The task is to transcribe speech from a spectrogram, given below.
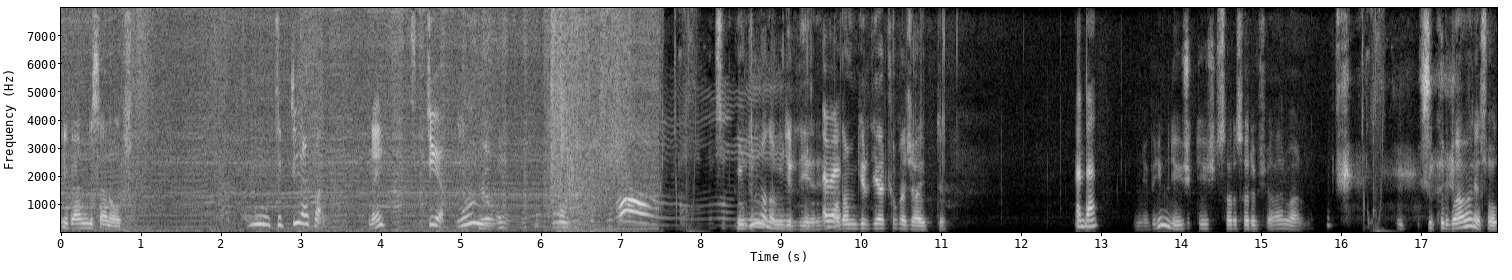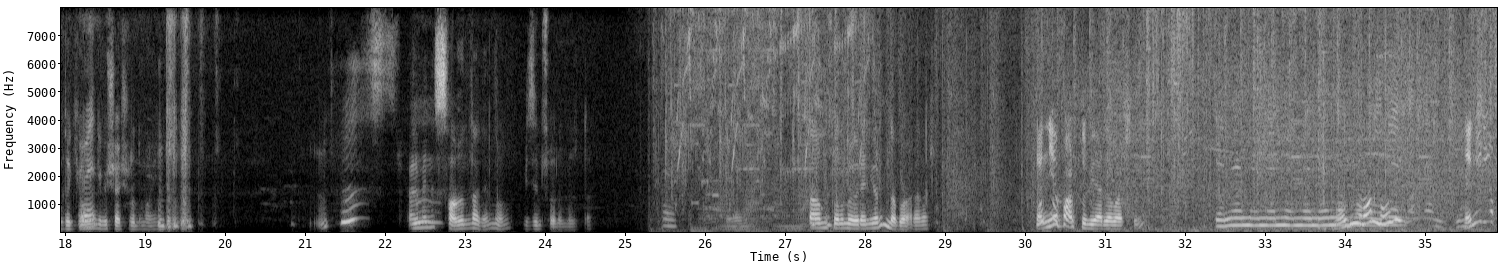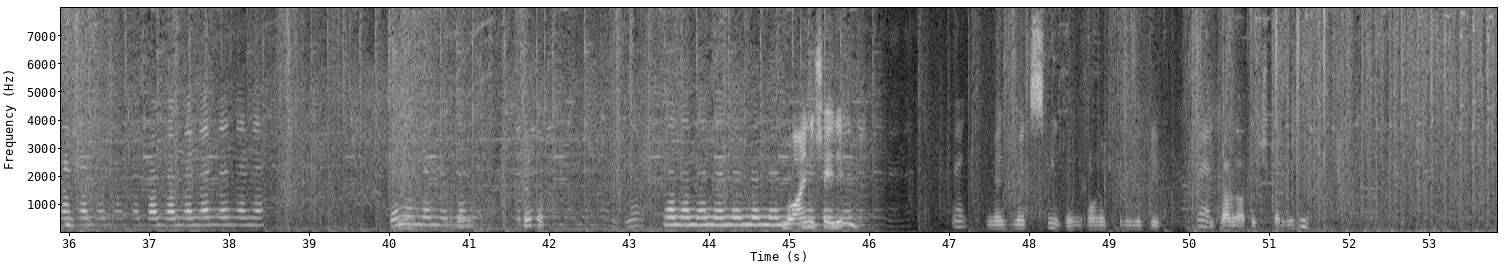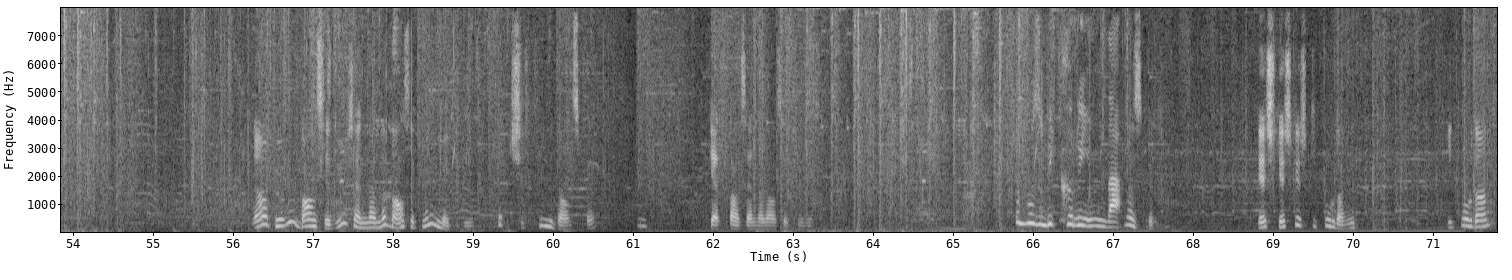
Bir ben bir sen olsun. Hmm, titriyor falan. Ne? Titriyor. Hmm. Gördün mü adam girdiği yeri? Evet. Adam girdiği yer çok acayipti. Neden? Ne bileyim değişik değişik sarı sarı bir şeyler vardı. Şu kurbağa var ya soldaki onun Evet. gibi şaşırdım aynı. Süpermen'in sağında değil mi o? Bizim solumuzda. Evet. Sağımı solumu öğreniyorum da bu aralar. Sen niye farklı bir yerde başladın? Ne oluyor lan, ne oluyor? Neler yapıyorsun? Bu aynı şey değil mi? Ne? Mad Max miydi? Oradaki filmdeki Evet. gitarda ateş çıkarıyordu ya. Ne yapıyor bu? Dans ediyor. Senden de dans etmeni mi bekliyor? Çok çirkin bir dans be. Gel lan seninle dans etmeyeceğiz. Şu buzu bir kırayım da. Nasıl peki? Geç geç geç git buradan git. Git buradan.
